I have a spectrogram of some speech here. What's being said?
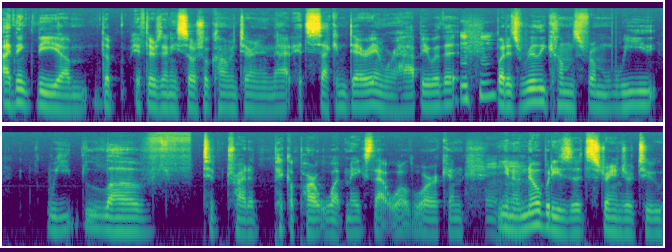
I think the um the if there's any social commentary in that it's secondary and we're happy with it. But it's really comes from we we love to try to pick apart what makes that world work. And you know nobody's a stranger to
